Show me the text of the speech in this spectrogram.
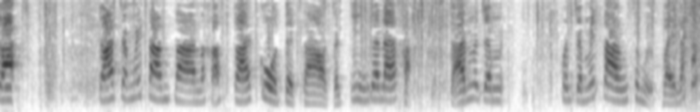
กะการ์ดจะไม่ตามตานะคะ การ์ดโกรธแต่ตาออกจะกิ้งก็ได้ค่ะ การ์ดมันจะมันจะไม่ตามเสมอไปนะคะ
